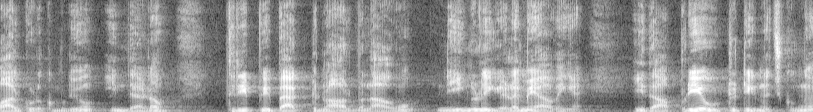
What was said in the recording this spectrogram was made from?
பால் கொடுக்க முடியும். இந்த இடம் திருப்பி பேக் டு நார்மல் ஆகும். நீங்களும் இளமையாவீங்க. இதை அப்படியே விட்டுட்டீங்கன்னு வச்சுக்கோங்க.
